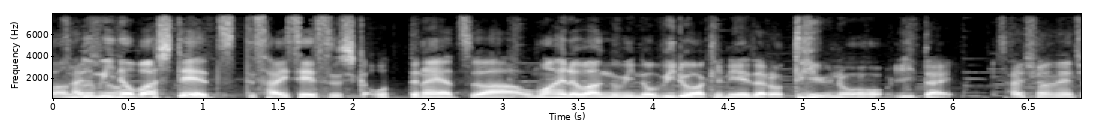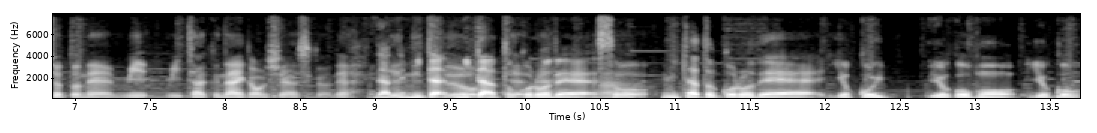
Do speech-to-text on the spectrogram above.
番組伸ばしてっつって再生数しか追ってないやつはお前の番組伸びるわけねえだろっていうのを言いたい。最初はね、ちょっとね、見見たくないかもしれないですけどね。だって見た現実を見たところで、ねそう。見たところで横い横も横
